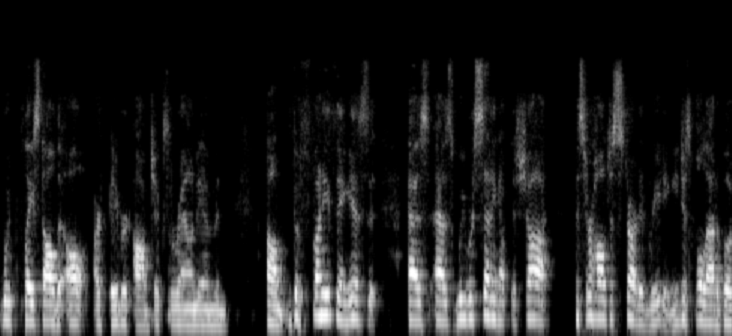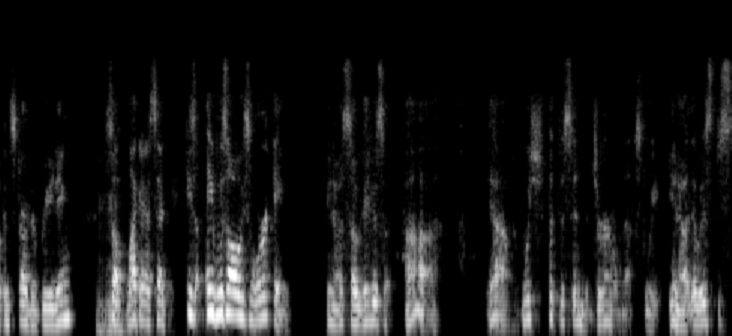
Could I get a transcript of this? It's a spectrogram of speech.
we placed all the all our favorite objects around him. And um, the funny thing is that as as we were setting up the shot, Mr. Hall just started reading. He just pulled out a book and started reading. Mm-hmm. So, like I said, he's he was always working, you know. So he was like, ah, yeah, we should put this in the journal next week. You know, it was just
